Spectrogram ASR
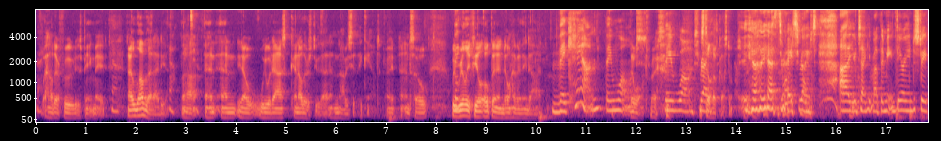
Right. how their food is being made. Yeah. And I love that idea. Yeah, me Uh, too. and and you know, we would ask, can others do that? And obviously they can't, right? And so we They- really feel open and don't have anything to hide. they can they won't They won't, right? they won't We right still have customers. Yeah, yes, right, right. Uh, you're talking about the meat and dairy industry.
